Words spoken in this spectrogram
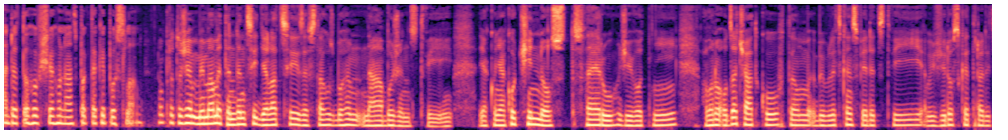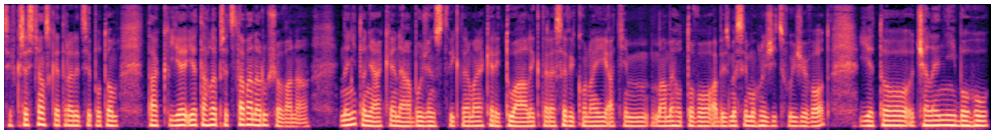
a do toho všeho nás pak taky poslal. No, protože my máme tendenci dělat si ze vztahu s Bohem náboženství jako nějakou činnost, sféru životní a ono od začátku v tom biblickém svědectví, v židovské tradici, v křesťanské tradici potom, tak je, je tahle představa narušovaná. Není to nějaké náboženství, které má nějaké rituály, které se vykonají a tím máme hotovo, aby jsme si mohli žít svůj život. Je to čelení Bohu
